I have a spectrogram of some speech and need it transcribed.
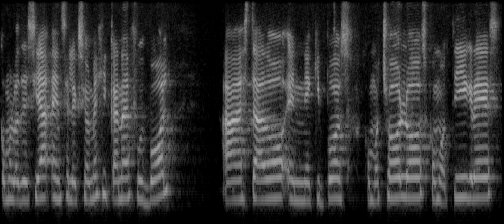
como lo decía, en selección mexicana de fútbol, ha estado en equipos como Cholos, como Tigres,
